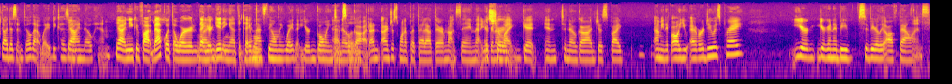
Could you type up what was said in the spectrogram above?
God doesn't feel that way because Yeah. I know him." Yeah, and you can fight back with the word that you're getting at the table. And that's the only way that you're going to Absolutely. know God. I, I just want to put that out there. I'm not saying that you're going to like get in to know God just by I mean, if all you ever do is pray, you're you're going to be severely off balance.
